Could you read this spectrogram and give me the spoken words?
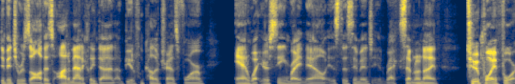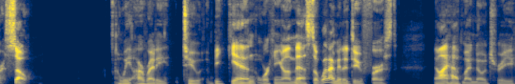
DaVinci Resolve has automatically done a beautiful color transform. And what you're seeing right now is this image in Rec 709 2.4. So we are ready to begin working on this. So what I'm going to do first, now I have my node tree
